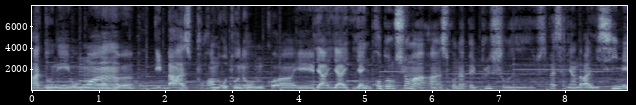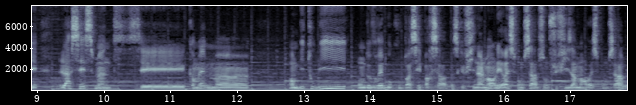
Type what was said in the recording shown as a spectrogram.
à donner au moins euh, des bases pour rendre autonome, quoi. Et il y a, y a, y a une propension à, à ce qu'on appelle plus, je sais pas, si ça viendra ici, mais l'assessment. C'est quand même euh, en B2B, on devrait beaucoup passer par ça, parce que finalement, les responsables sont suffisamment responsables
